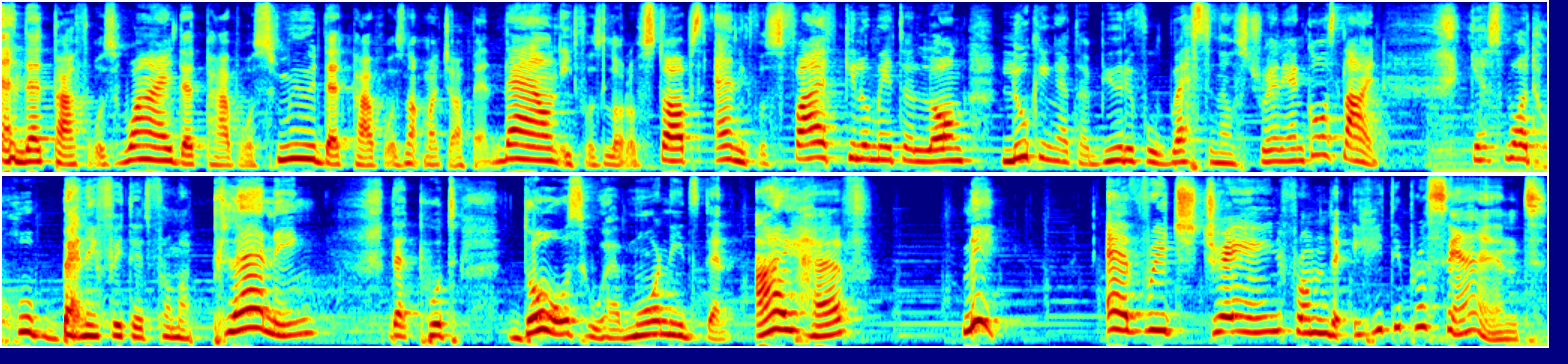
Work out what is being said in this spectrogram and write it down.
And that path was wide, that path was smooth, that path was not much up and down, it was a lot of stops, and it was five kilometer long, looking at a beautiful Western Australian coastline. Guess what? Who benefited from a planning that put those who have more needs than I have, me, average train from the 80%.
